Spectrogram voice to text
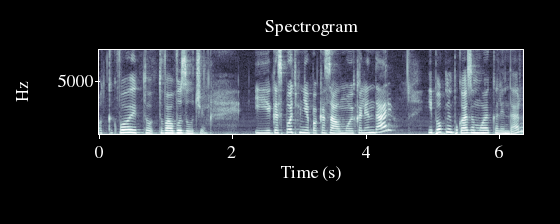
От какво е това възълче? И Господь мне показал мой календарь. И Бог мне показал мой календарь.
